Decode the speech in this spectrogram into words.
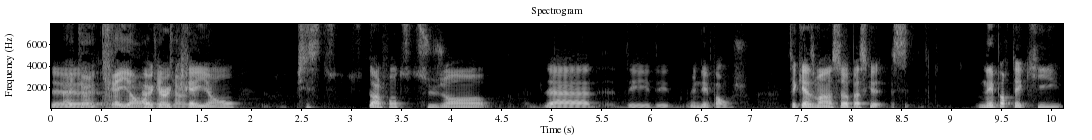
de- Avec un crayon. avec un crayon, puis dans le fond, tu tues genre la- des, des- une éponge. C'est quasiment ça parce que n'importe qui,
